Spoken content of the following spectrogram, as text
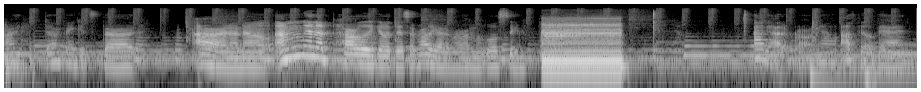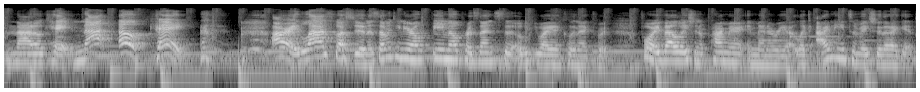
I don't think it's that. I don't know. I'm gonna probably go with this. I probably got it wrong, but we'll see. Got it wrong, y'all. I feel bad. Not okay. Not okay. All right, last question. A 17 year old female presents to the OBGYN clinic for, for evaluation of primary amenorrhea. Like, I need to make sure that I get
